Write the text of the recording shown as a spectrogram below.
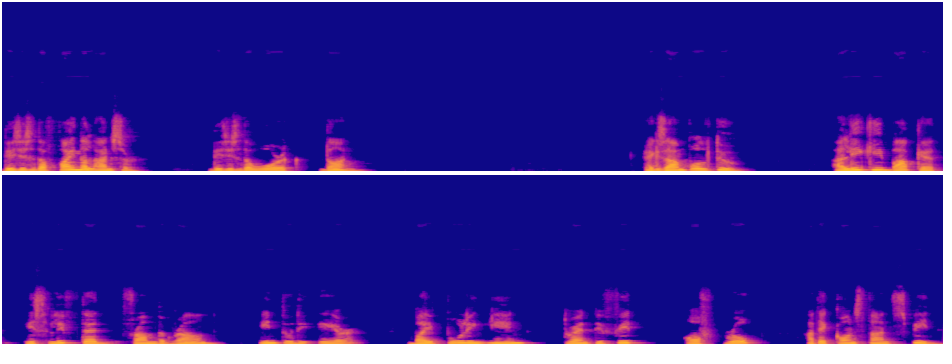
This is the final answer. This is the work done. Example 2. A leaky bucket is lifted from the ground into the air by pulling in 20 feet of rope at a constant speed.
